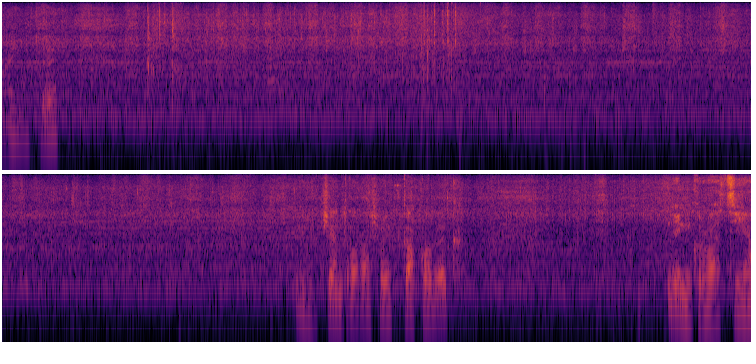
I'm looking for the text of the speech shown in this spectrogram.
înainte. În centrul orașului Cacovec din Croația.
